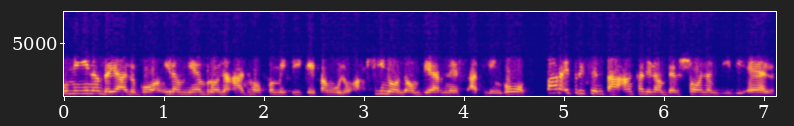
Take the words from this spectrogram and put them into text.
Humingi ng dialogo ang ilang miyembro ng ad hoc committee kay Pangulong Aquino noong biyernes at linggo para ipresenta ang kanilang bersyon ng BBL.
